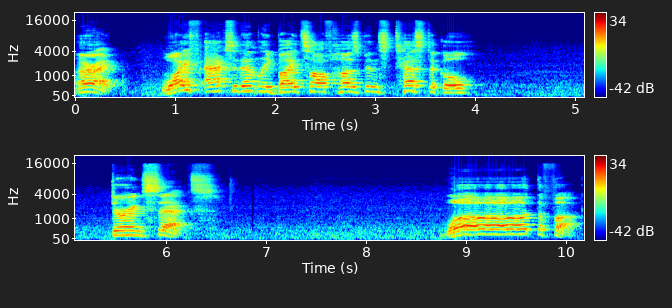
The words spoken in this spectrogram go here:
Alright. Wife accidentally bites off husband's testicle during sex. What the fuck?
